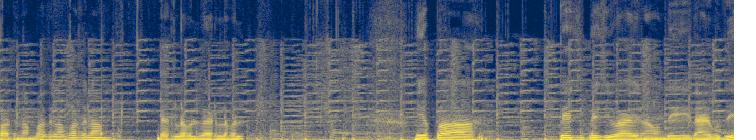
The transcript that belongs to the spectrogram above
பார்த்துலாம் பார்த்துலாம் பார்த்துலாம் வேறு லெவல் வேறு லெவல் ஏப்பா பேசி பேசி வாயெல்லாம் வந்து இதாகுது.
